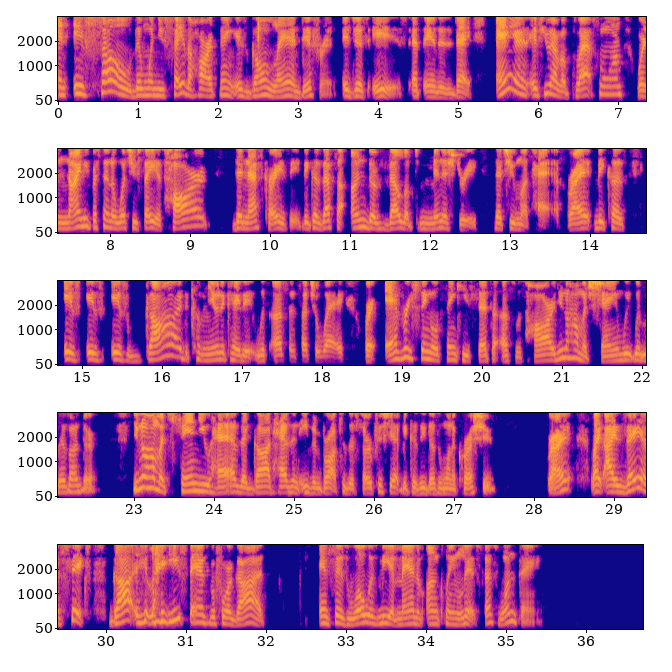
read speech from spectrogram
And if so, then when you say the hard thing, it's going to land different. It just is at the end of the day. And if you have a platform where 90% of what you say is hard, then that's crazy because that's an undeveloped ministry that you must have, right? Because if if if God communicated with us in such a way where every single thing he said to us was hard, you know how much shame we would live under? You know how much sin you have that God hasn't even brought to the surface yet because he doesn't want to crush you? Right? Like Isaiah 6, God, like he stands before God and says, Woe is me, a man of unclean lips. That's one thing.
